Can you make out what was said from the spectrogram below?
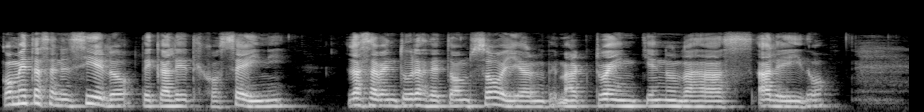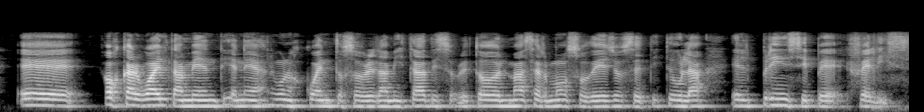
Cometas en el cielo de Khaled Hosseini, Las aventuras de Tom Sawyer de Mark Twain, quien no las ha leído. Eh, Oscar Wilde también tiene algunos cuentos sobre la amistad y sobre todo el más hermoso de ellos se titula El príncipe feliz.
